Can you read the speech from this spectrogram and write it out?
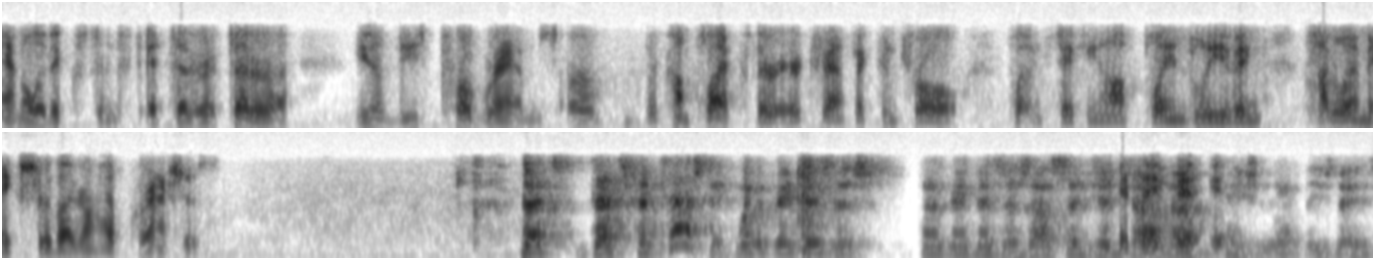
analytics and et cetera, et cetera. You know, these programs are they're complex. They're air traffic control, planes taking off, planes leaving. How do I make sure that I don't have crashes? That's that's fantastic. What a great business. What a great business. I'll send you a it's job a, application it, one of these days.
